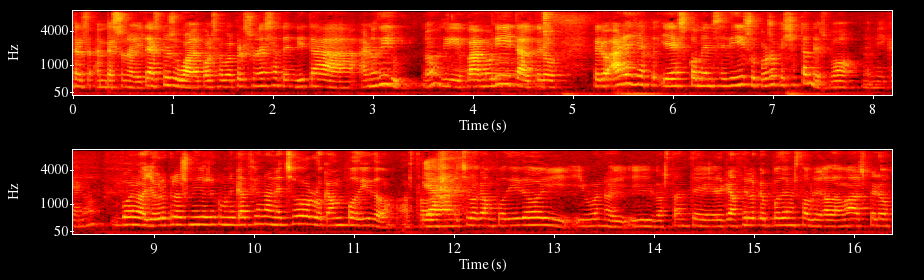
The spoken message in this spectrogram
pers amb personalitats, però és igual, a qualsevol persona s'ha tendit a, a no dir-ho, no? Dir, va morir i tal, però, però ara ja, ja es comença a dir, suposo que això també és bo, una mica, no? Bueno, yo creo que los medios de comunicación han hecho lo que han podido. Hasta ahora han hecho lo que han podido y, y bueno, y, y bastante. El que hace lo que puede no está obligado a más, pero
